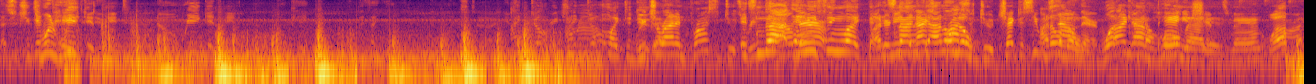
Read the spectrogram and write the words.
That's what you It's get what paid we to get do. paid to. No. We get paid. Okay. I thought you likes to. I don't. I don't like to do Reach that. around in prostitutes. It's Reach not down there, anything like that. It's Underneath not a nice I don't know- prostitute. Check to see what's down know there. what Find kind of hole that is, man. Well, right.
